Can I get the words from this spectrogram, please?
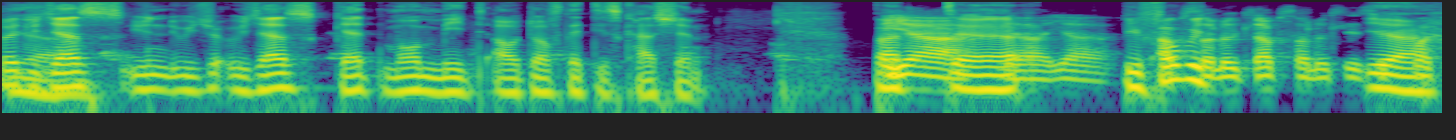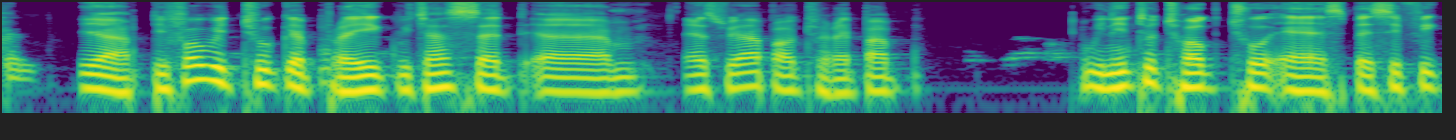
so we Yeah. just you, we, we just get more meat out of the discussion. But yeah, uh, yeah, yeah. before we- absolutely, absolutely. It's Yeah. important. yeah, before we took a break, we just said, um, as we are about to wrap up, we need to talk to a specific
